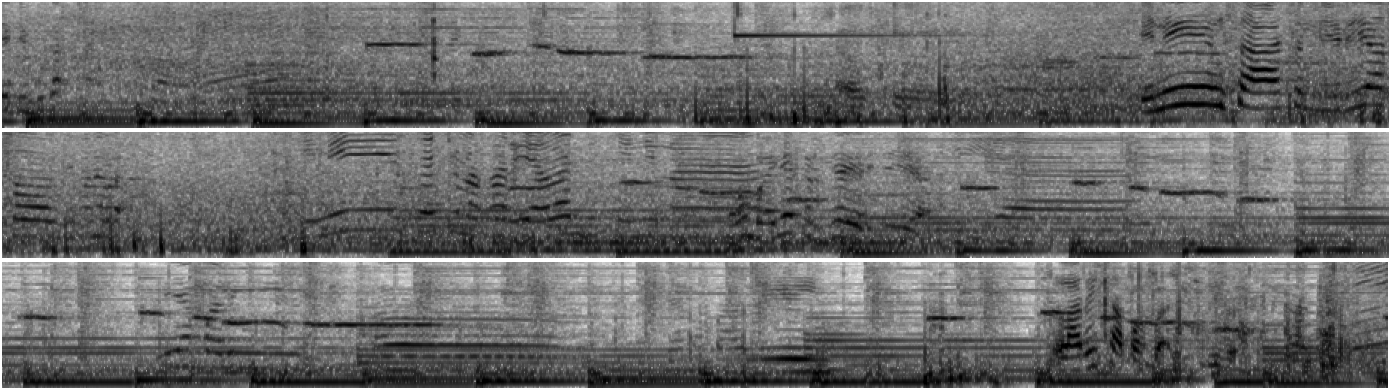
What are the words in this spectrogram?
Boleh dibuka? Oke Ini usaha sendiri atau gimana mbak? Ini saya cuma karyawan di sini mas. Oh mbaknya kerja ya di sini ya? Iya. Ini yang paling eh, yang paling laris apa mbak? Ini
